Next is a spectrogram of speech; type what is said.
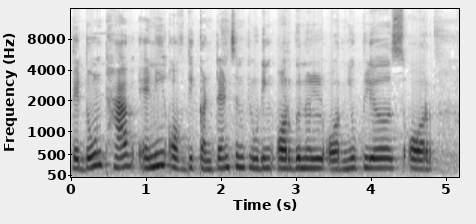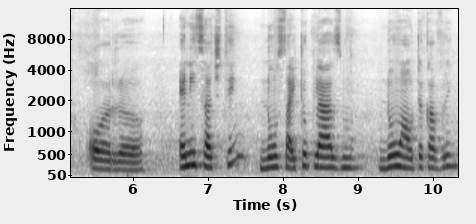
they don't have any of the contents including organelle or nucleus or or uh, any such thing. No cytoplasm no outer covering.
